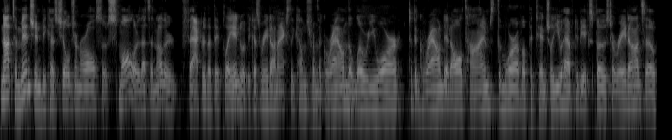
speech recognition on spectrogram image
Not to mention, because children are also smaller, that's another factor that they play into it because radon actually comes from the ground. The lower you are to the ground at all times, the more of a potential you have to be exposed to radon. So,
